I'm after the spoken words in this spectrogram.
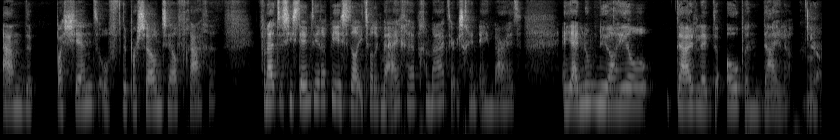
aan de patiënt of de persoon zelf vragen. Vanuit de systeemtherapie is het al iets wat ik mijn eigen heb gemaakt. Er is geen één waarheid. En jij noemt nu al heel duidelijk de open dialogue. Ja.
